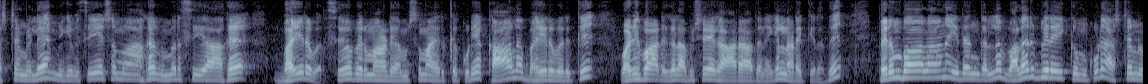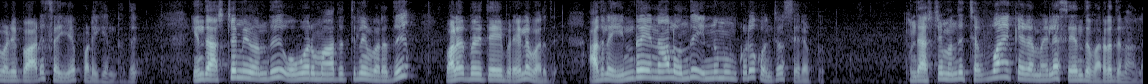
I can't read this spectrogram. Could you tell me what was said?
அஷ்டமியில் மிக விசேஷமாக விமர்சையாக பைரவர் சிவபெருமானுடைய அம்சமாக இருக்கக்கூடிய கால பைரவருக்கு வழிபாடுகள் அபிஷேக ஆராதனைகள் நடக்கிறது. பெரும்பாலான இடங்களில் வளர்பிறைக்கும் கூட அஷ்டமி வழிபாடு செய்யப்படுகின்றது. இந்த அஷ்டமி வந்து ஒவ்வொரு மாதத்திலையும் வருது வளர்பிறை தேய்பிறையில் வருது. அதில் இன்றைய நாள் வந்து இன்னமும் கூட கொஞ்சம் சிறப்பு. இந்த அஷ்டமி வந்து செவ்வாய்க்கிழமையில் சேர்ந்து வர்றதுனால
